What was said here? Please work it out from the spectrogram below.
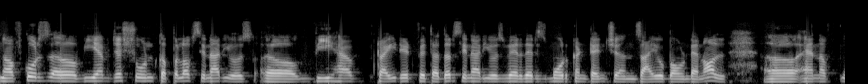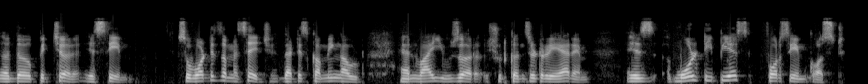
Now, of course, uh, we have just shown couple of scenarios. Uh, we have tried it with other scenarios where there is more contentions, IO bound and all, uh, and the picture is same. So what is the message that is coming out and why user should consider ARM is more TPS for same cost.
